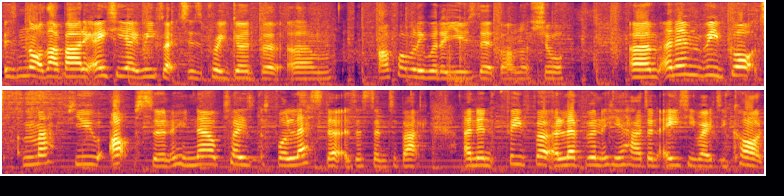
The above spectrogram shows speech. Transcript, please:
is not that bad. 88 reflex is pretty good, but um, I probably would have used it, but I'm not sure. Um, and then we've got Matthew Upson, who now plays for Leicester as a centre back. And in FIFA 11, he had an 80 rated card.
